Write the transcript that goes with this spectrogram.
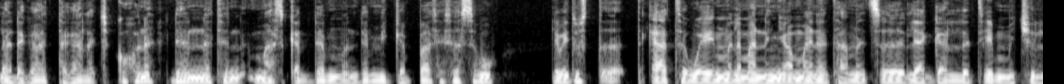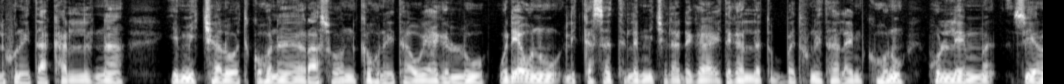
ለአደጋ ተጋላጭ ከሆነ ደህንነትን ማስቀደም እንደሚገባ ሲያሳስቡ ለቤት ውስጥ ጥቃት ወይም ለማንኛውም አይነት አመፅ ሊያጋልጥ የሚችል ሁኔታ ካለና የሚቻለዎት ከሆነ ራስዎን ከሁኔታው ያገሉ። ወዲያውኑ ሊከሰት ለሚችል አደጋ የተጋለጡበት ሁኔታ ላይም ከሆኑ ሁሌም ዜሮ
